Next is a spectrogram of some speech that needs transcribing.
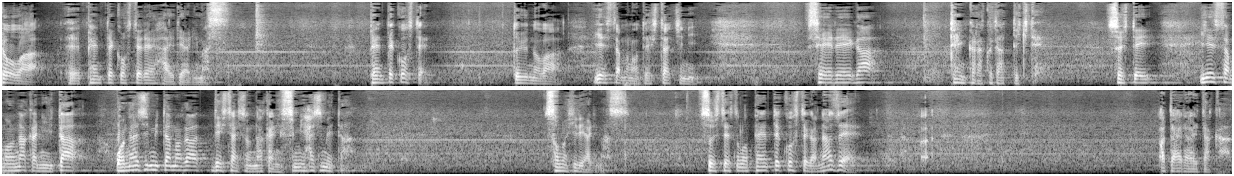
今日は、ペンテコステ礼拝であります。ペンテコステというのはイエス様の弟子たちに精霊が天から下ってきてそしてイエス様の中にいた同じ御霊が弟子たちの中に住み始めたその日であります。そしてそのペンテコステがなぜ与えられたか。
